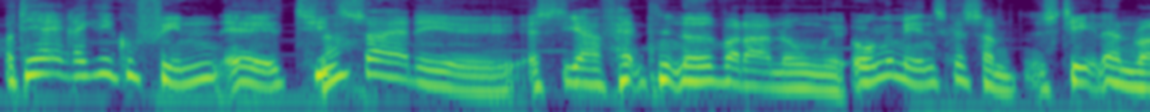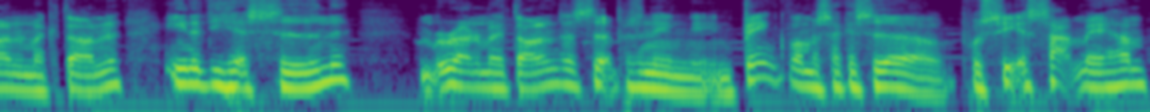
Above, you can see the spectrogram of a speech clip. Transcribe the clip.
og det har jeg ikke rigtig kunne finde. Øh, tit Nå. så er det, øh, altså jeg har fandt noget, hvor der er nogle øh, unge mennesker, som stjæler en Ronald McDonald, en af de her siddende Ronald McDonald, der sidder på sådan en, en bænk, hvor man så kan sidde og posere sammen med ham.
